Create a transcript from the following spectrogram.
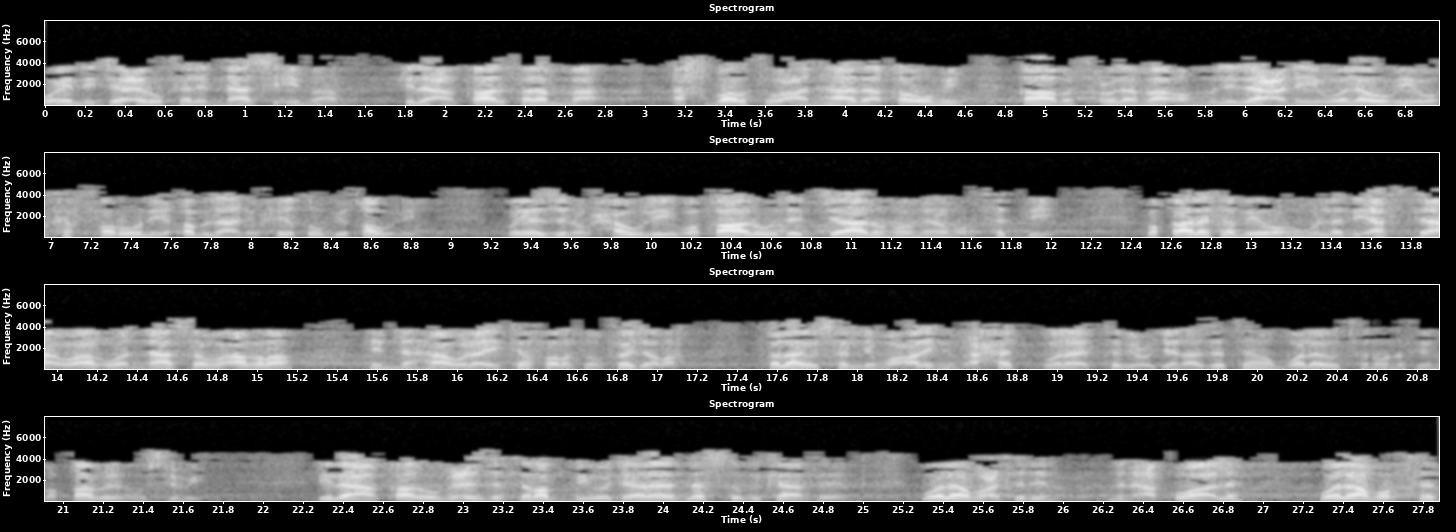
وإني جاعلك للناس إماما. إلى أن قال فلما أخبرت عن هذا قومي قامت علماءهم للعني ولومي وكفروني قبل أن يحيطوا بقولي ويزنوا حولي وقالوا دجال ومن المرتدين وقال كبيرهم الذي أفتى وأغوى الناس وأغرى إن هؤلاء كفرة فجرة فلا يسلم عليهم أحد ولا يتبع جنازتهم ولا يدفنون في مقابر المسلمين إلى أن قالوا بعزة ربي وجلاله لست بكافر ولا معتد من أقواله ولا مرتد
